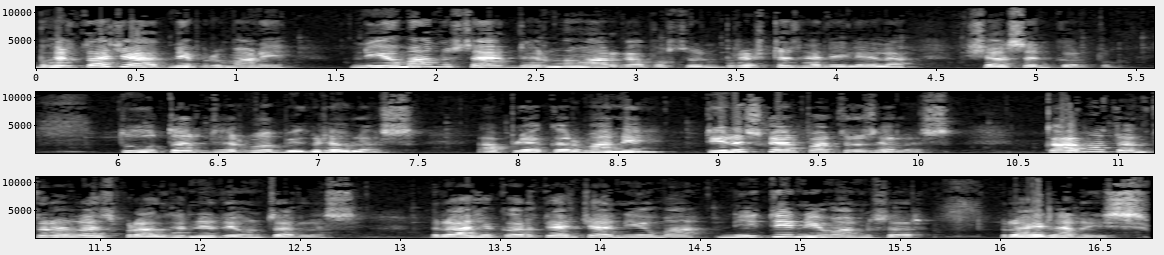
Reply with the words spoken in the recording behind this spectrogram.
भरताच्या आज्ञेप्रमाणे नियमानुसार धर्ममार्गापासून भ्रष्ट झालेल्याला शासन करतो. तू तर धर्म बिघडवलास. आपल्या कर्माने तिरस्कार पात्र झालास. कामतंत्रालाच प्राधान्य देऊन चाललास. राजकर्त्यांच्या नियमा नीतीनियमानुसार राहिला नाहीस.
